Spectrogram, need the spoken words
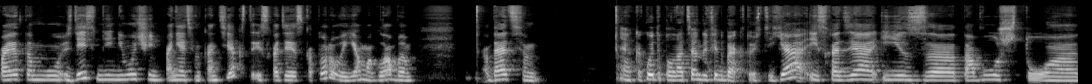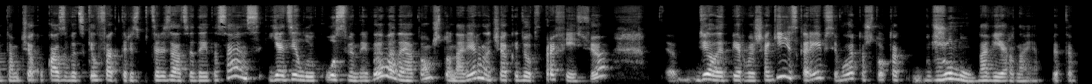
Поэтому здесь мне не очень понятен контекст, исходя из которого я могла бы дать э, какой-то полноценный фидбэк. То есть я, исходя из того, что там человек указывает skill factor специализация Data Science, я делаю косвенные выводы о том, что, наверное, человек идет в профессию, делает первые шаги, и, скорее всего, это что-то в джуну, наверное. Это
